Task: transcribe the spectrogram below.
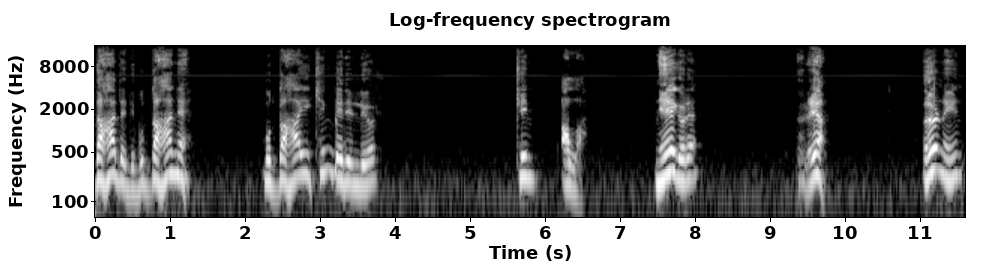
daha dedi. Bu daha ne? Bu dahayı kim belirliyor? Kim? Allah. Neye göre? Öyle ya. Örneğin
